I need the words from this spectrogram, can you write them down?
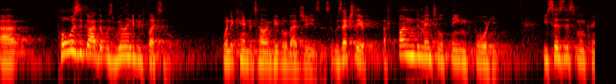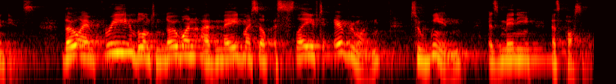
uh, Paul was a guy that was willing to be flexible when it came to telling people about Jesus. It was actually a, a fundamental thing for him. He says this in 1 Corinthians Though I am free and belong to no one, I've made myself a slave to everyone to win as many as possible.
